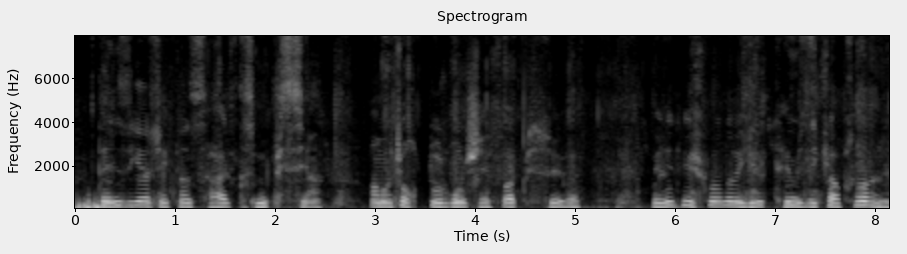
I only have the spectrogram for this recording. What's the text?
deniz gerçekten sahil kısmı pis ya. Ama çok durgun şeffaf bir suyu var. Belediye şuralara girip temizlik yapsalar ya.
